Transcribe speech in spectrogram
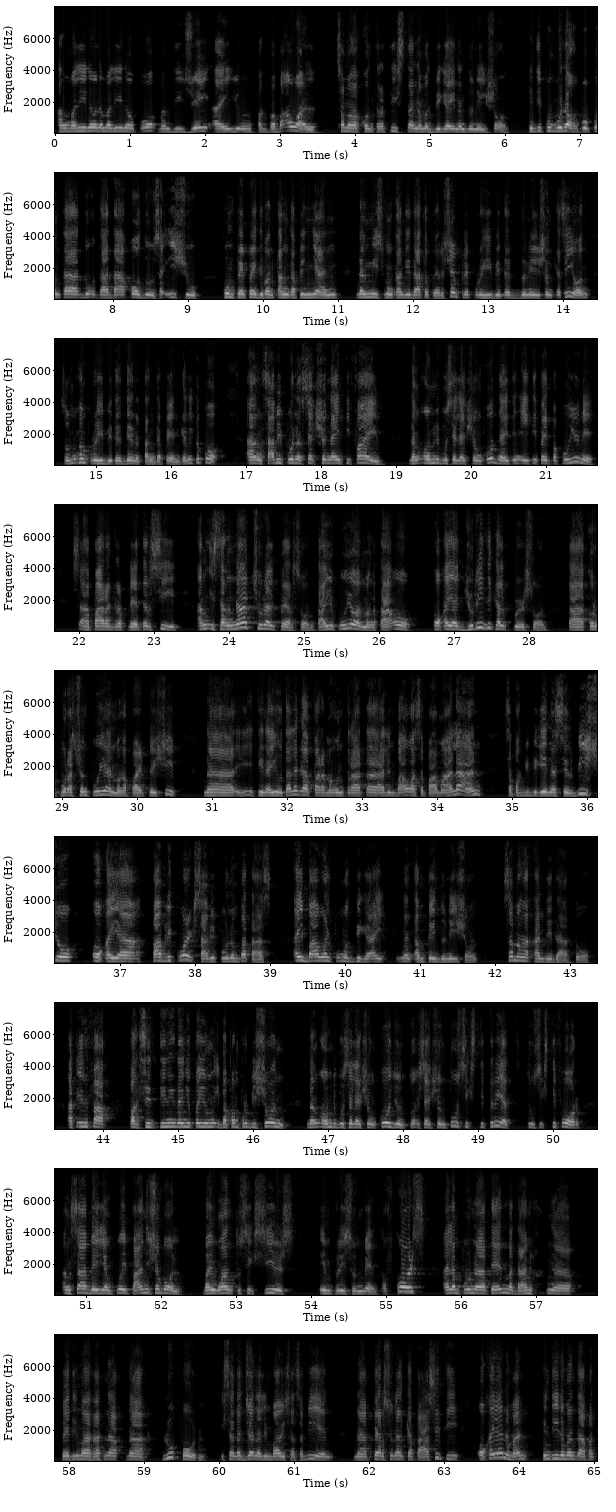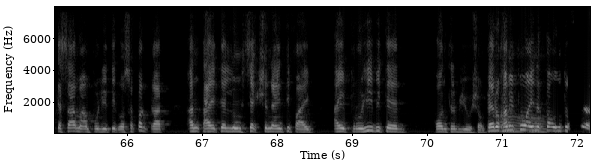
ang malinaw na malinaw po, Ma'am DJ, ay yung pagbabawal sa mga kontratista na magbigay ng donation. Hindi po muna ako pupunta, do, dadako doon sa issue kung pe, pwede bang tanggapin yan ng mismong kandidato. Pero syempre, prohibited donation kasi yon so mukhang prohibited din na tanggapin. Ganito po, ang sabi po ng Section 95 ng Omnibus Election Code, 1985 pa po yun eh, sa paragraph letter C, ang isang natural person, tayo po yon mga tao, o kaya juridical person, ta korporasyon po yan, mga partnership na itinayo talaga para mangontrata halimbawa sa pamahalaan sa pagbibigay ng serbisyo o kaya public works, sabi po ng batas, ay bawal po magbigay ng campaign donation sa mga kandidato. At in fact, pag tinignan nyo pa yung iba pang probisyon ng Omnibus Election Code, yung to- section 263 at 264, ang sabi yan po ay punishable by 1 to 6 years imprisonment. Of course, alam po natin, madaming uh, pwedeng mahanap na loophole. Isa na dyan, halimbawa yung sasabihin na personal capacity o kaya naman, hindi naman dapat kasama ang politiko sapagkat ang title ng Section 95 ay prohibited contribution. Pero kami po ay nagpautos na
